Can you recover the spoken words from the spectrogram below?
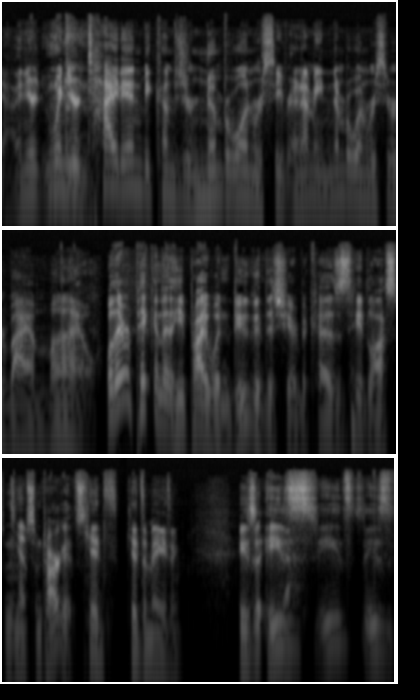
Yeah, and you're when your tight end becomes your number one receiver, and I mean number one receiver by a mile. Well, they were picking that he probably wouldn't do good this year because he'd lost some Yep. some targets. Kids, kids, amazing. He's he's he's he's.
